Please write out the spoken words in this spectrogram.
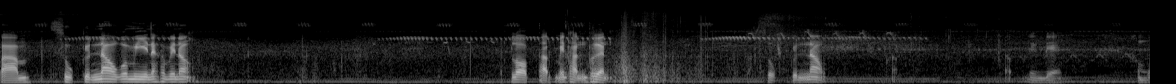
ปาล์มสุกจนเน่าก็มีนะครับพี่น้อง รอบตัดไม่ทันเพื่อน สุกจนเน่า ครับครับแดงๆข้างบ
